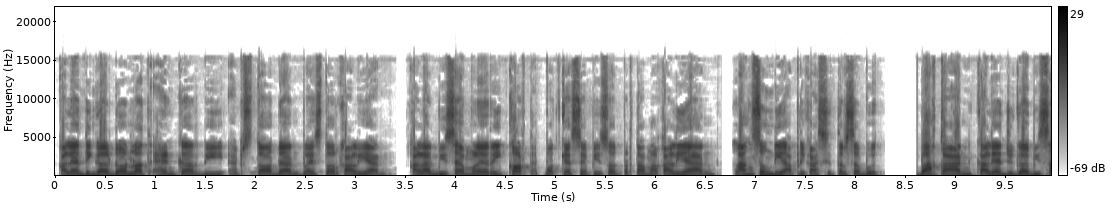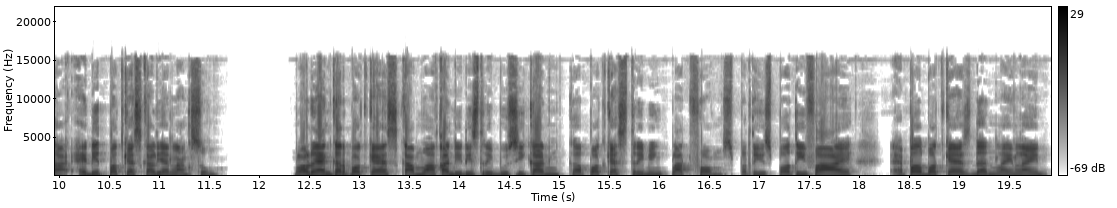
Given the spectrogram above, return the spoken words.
Kalian tinggal download Anchor di App Store dan Play Store kalian. Kalian bisa mulai record podcast episode pertama kalian langsung di aplikasi tersebut. Bahkan, kalian juga bisa edit podcast kalian langsung. Melalui Anchor Podcast, kamu akan didistribusikan ke podcast streaming platform seperti Spotify, Apple Podcast, dan lain-lain.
